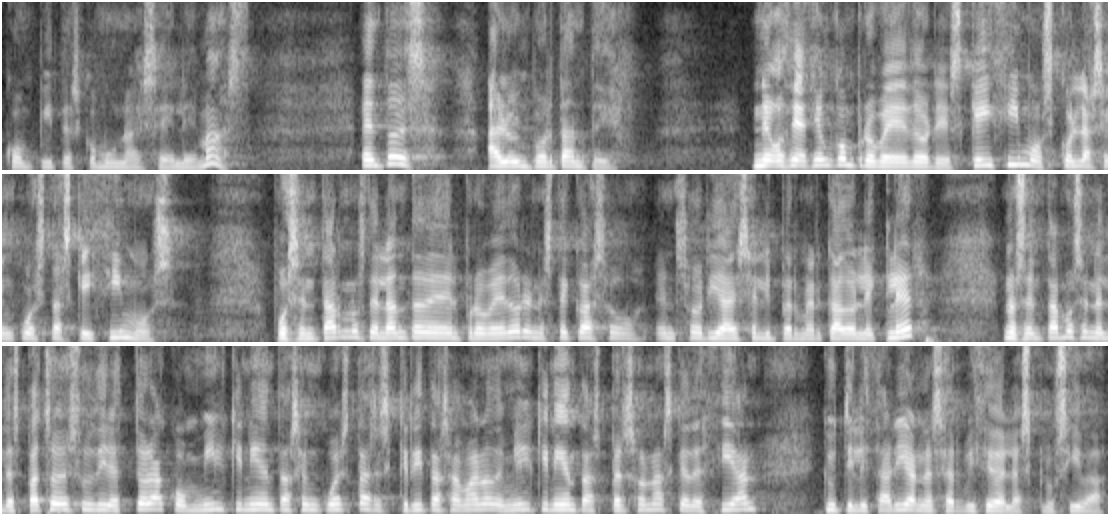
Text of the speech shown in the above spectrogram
compites como una SL más. Entonces, a lo importante, negociación con proveedores. ¿Qué hicimos con las encuestas que hicimos? Pues sentarnos delante del proveedor, en este caso en Soria es el hipermercado Leclerc, nos sentamos en el despacho de su directora con 1.500 encuestas escritas a mano de 1.500 personas que decían que utilizarían el servicio de la exclusiva.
